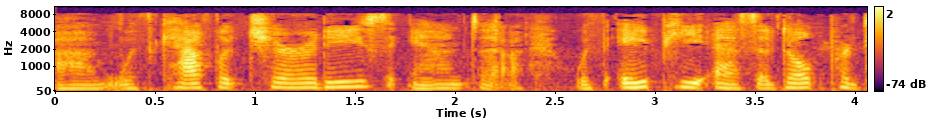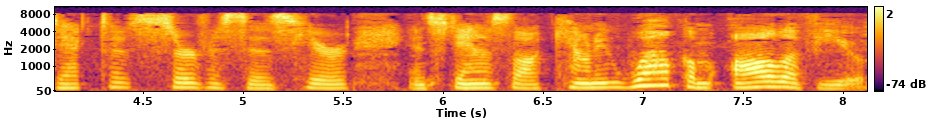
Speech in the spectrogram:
um, with Catholic Charities and uh, with APS, Adult Protective Services here in Stanislaus County. Welcome all of you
